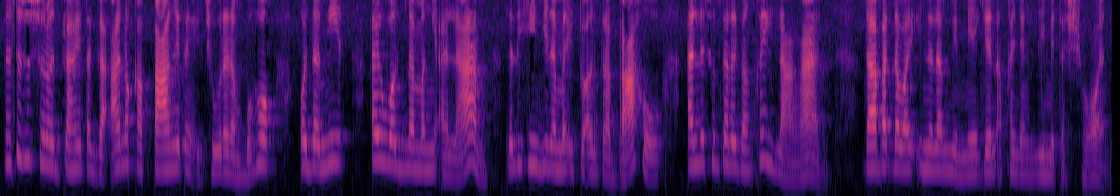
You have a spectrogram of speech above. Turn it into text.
na sa susunod kahit gaano kapangit ang itsura ng buhok o damit ay huwag na mangialam dahil hindi naman ito ang trabaho unless kung talagang kailangan. Dapat daw ay inalam ni Megan ang kanyang limitasyon.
